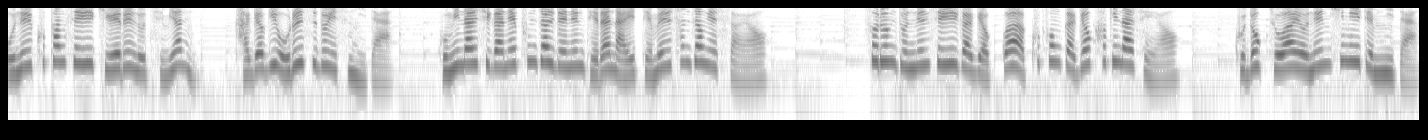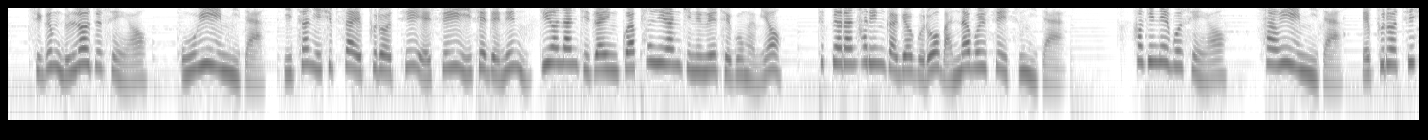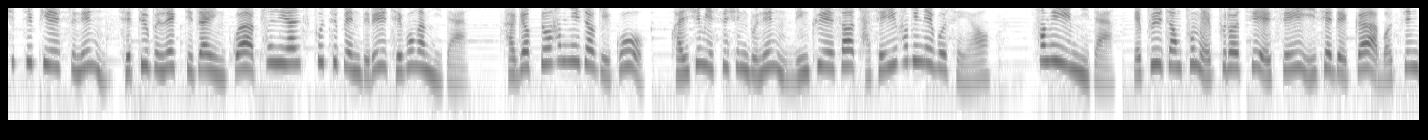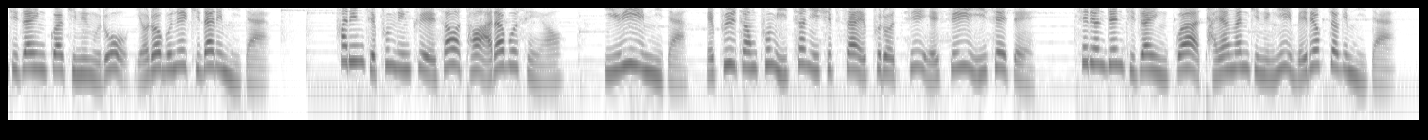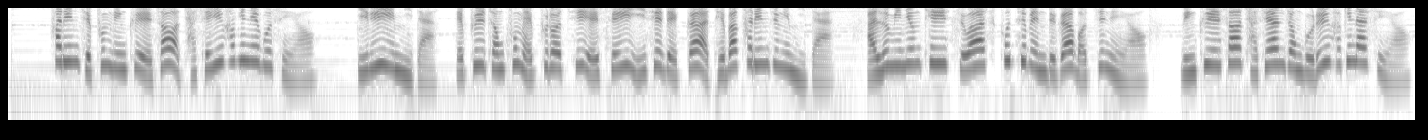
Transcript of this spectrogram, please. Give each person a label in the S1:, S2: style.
S1: 오늘 쿠팡 세일 기회를 놓치면 가격이 오를 수도 있습니다. 고민할 시간에 품절되는 대란 아이템을 선정했어요. 소름 돋는 세일 가격과 쿠폰 가격 확인하세요. 구독, 좋아요는 힘이 됩니다. 지금 눌러주세요. 5위입니다. 2024 애플워치 SE 2세대는 뛰어난 디자인과 편리한 기능을 제공하며 특별한 할인 가격으로 만나볼 수 있습니다. 확인해보세요. 4위입니다. 애플워치 10GPS는 제트 블랙 디자인과 편리한 스포츠 밴드를 제공합니다. 가격도 합리적이고 관심 있으신 분은 링크에서 자세히 확인해보세요. 3위입니다. 애플 정품 애플워치 SE 2세대가 멋진 디자인과 기능으로 여러분을 기다립니다. 할인 제품 링크에서 더 알아보세요. 2위입니다. 애플 정품 2024 애플워치 SE 2세대. 세련된 디자인과 다양한 기능이 매력적입니다. 할인 제품 링크에서 자세히 확인해보세요. 1위입니다. 애플 정품 애플워치 SE 2세대가 대박 할인 중입니다. 알루미늄 케이스와 스포츠 밴드가 멋지네요. 링크에서 자세한 정보를 확인하세요.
